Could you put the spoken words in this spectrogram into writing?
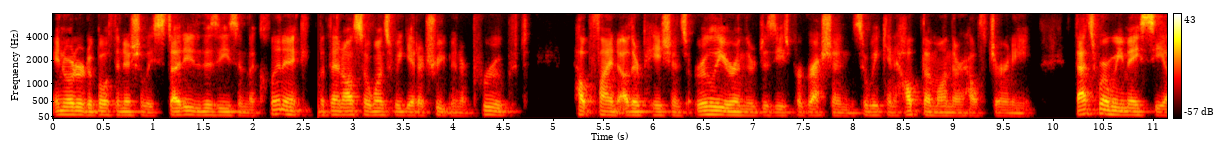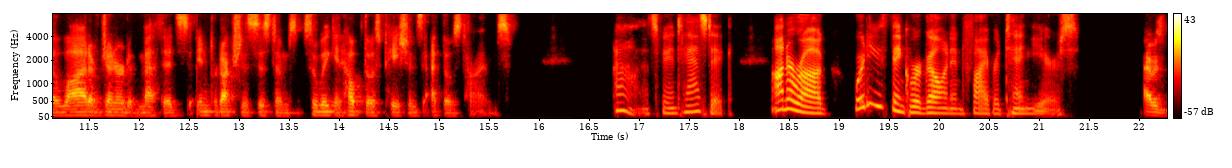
in order to both initially study the disease in the clinic, but then also once we get a treatment approved, help find other patients earlier in their disease progression so we can help them on their health journey. That's where we may see a lot of generative methods in production systems so we can help those patients at those times. Oh, that's fantastic. Anurag, where do you think we're going in five or 10 years? I was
